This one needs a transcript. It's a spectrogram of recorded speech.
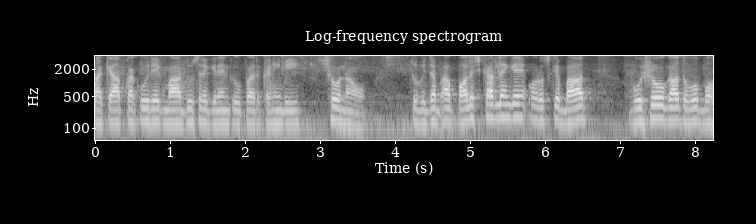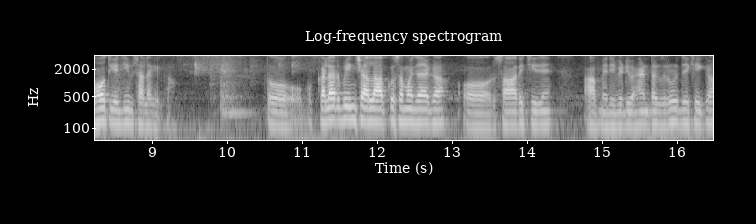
ताकि आपका कोई रेक मार दूसरे ग्रेन के ऊपर कहीं भी शो ना हो। क्योंकि जब आप पॉलिश कर लेंगे और उसके बाद वो शो होगा तो वो बहुत ही अजीब सा लगेगा। तो कलर भी इंशाल्लाह आपको समझ आएगा और सारी चीज़ें आप मेरी वीडियो एंड तक ज़रूर देखिएगा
